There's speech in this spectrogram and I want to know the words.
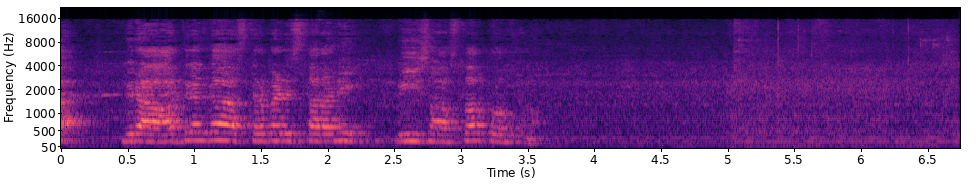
మీరు ఆర్థికంగా స్థిరపడిస్తారని మీ సంస్థ కోరుతున్నాం.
